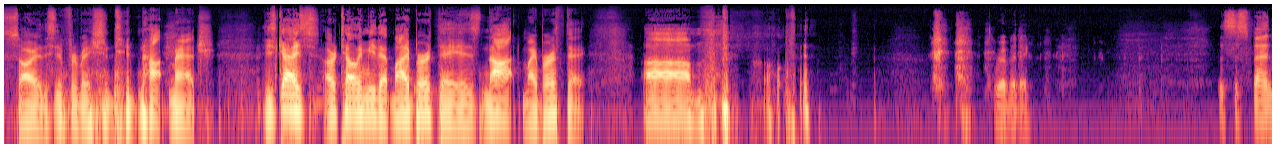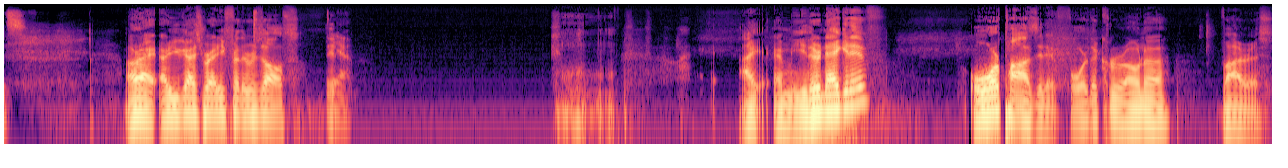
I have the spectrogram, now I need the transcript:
Sorry, this information did not match. These guys are telling me that my birthday is not my birthday. Um, Riveting. The suspense. all right, are you guys ready for the results? Yeah. I am either negative or positive for the coronavirus.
